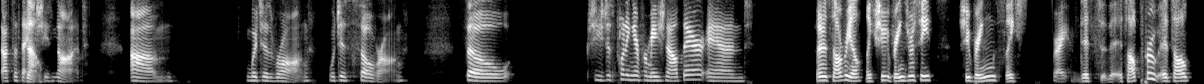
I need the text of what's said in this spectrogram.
That's the thing. No. She's not. Um which is wrong, which is so wrong. So she's just putting information out there and And it's all real. Like she brings receipts. She brings like right. it's it's all proof. It's all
